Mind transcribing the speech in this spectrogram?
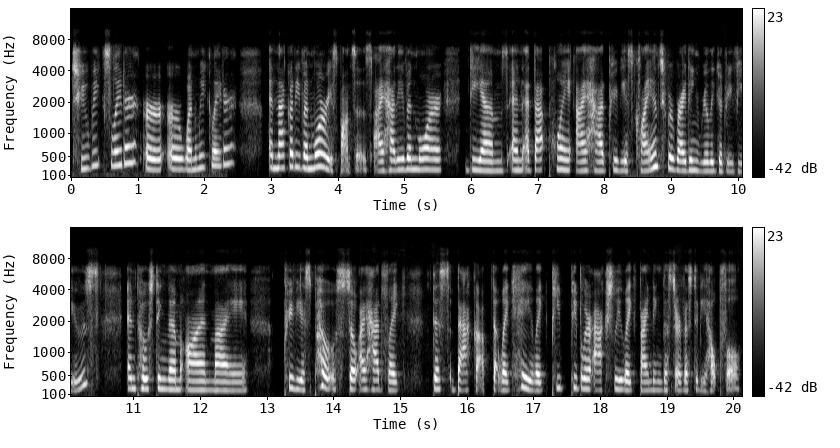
two weeks later or, or one week later. And that got even more responses. I had even more DMs. And at that point, I had previous clients who were writing really good reviews and posting them on my previous posts. So I had like this backup that like hey like pe- people are actually like finding the service to be helpful.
